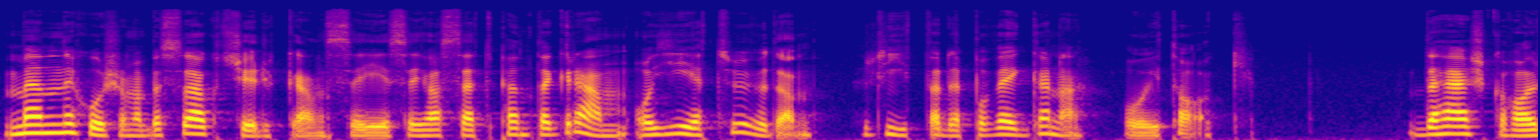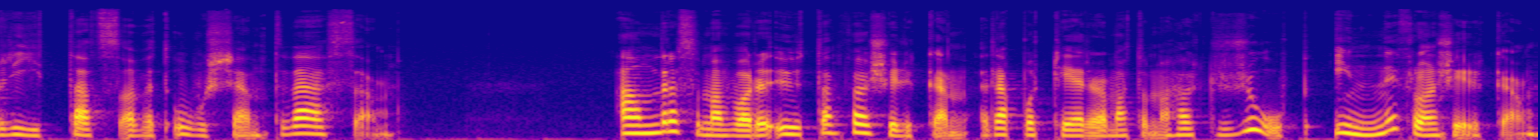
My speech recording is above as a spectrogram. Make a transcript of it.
Människor som har besökt kyrkan säger sig ha sett pentagram och gethuvuden ritade på väggarna och i tak. Det här ska ha ritats av ett okänt väsen. Andra som har varit utanför kyrkan rapporterar om att de har hört rop inifrån kyrkan.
